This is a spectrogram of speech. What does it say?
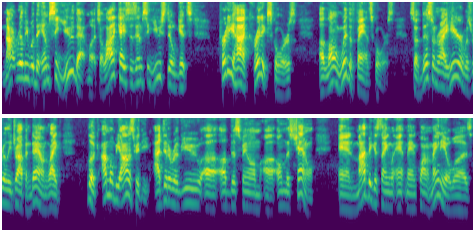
not really with the MCU that much. A lot of cases, MCU still gets pretty high critic scores along with the fan scores. So this one right here was really dropping down. Like, look, I'm gonna be honest with you. I did a review uh, of this film uh, on this channel, and my biggest thing with Ant Man Quantumania was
